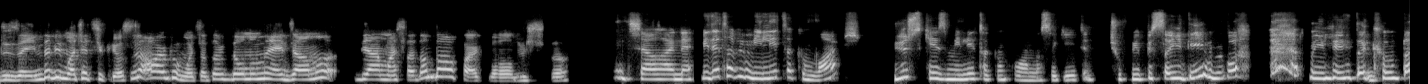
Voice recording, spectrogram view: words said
düzeyinde bir maça çıkıyorsun. Avrupa maça. Tabii ki de onun heyecanı diğer maçlardan daha farklı olmuştu. Şahane. Bir de tabii milli takım var. 100 kez milli takım forması giydin. Çok büyük bir sayı değil mi bu? milli takımda.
